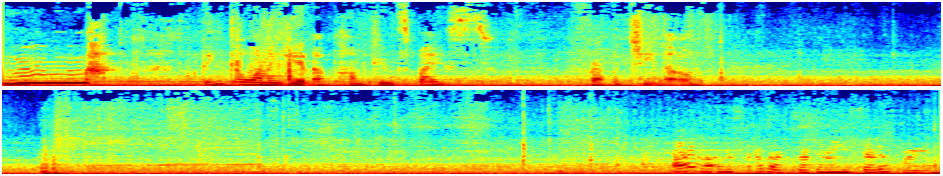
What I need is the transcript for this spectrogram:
Mm, I think I want to get a pumpkin spice frappuccino. Hi, welcome to can I get started for you?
